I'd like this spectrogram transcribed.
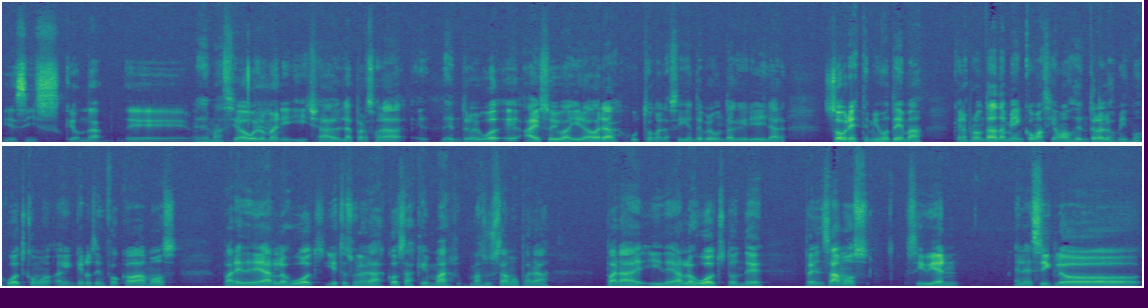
y decís, ¿qué onda? Eh, es demasiado volumen y, ya la persona eh, dentro del eh, a eso iba a ir ahora justo con la siguiente pregunta que quería hilar sobre este mismo tema, que nos preguntaban también cómo hacíamos dentro de los mismos cómo, en qué nos enfocábamos para idear los WODs. Y esto es una de las cosas que más, más usamos para, para idear los WODs, donde pensamos, si bien en el ciclo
